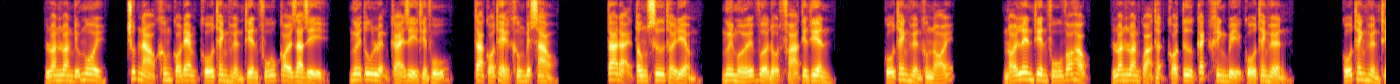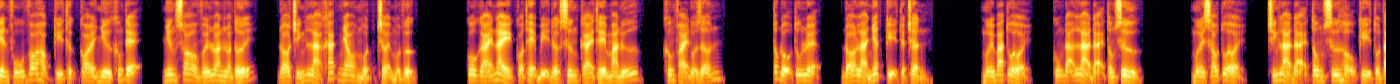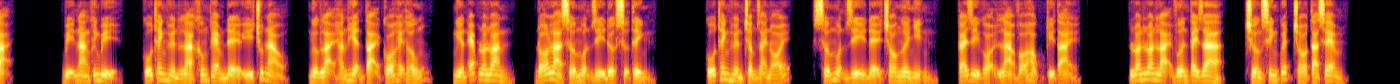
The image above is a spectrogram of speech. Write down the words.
Loan loan đĩu môi, chút nào không có đem cố thanh huyền thiên phú coi ra gì, ngươi tu luyện cái gì thiên phú, ta có thể không biết sao. Ta đại tông sư thời điểm, ngươi mới vừa đột phá tiên thiên. Cố thanh huyền không nói. Nói lên thiên phú võ học, loan loan quả thật có tư cách khinh bị cố thanh huyền cố thanh huyền thiên phú võ học kỳ thực coi như không tệ, nhưng so với loan loan tới, đó chính là khác nhau một trời một vực. Cô gái này có thể bị được xưng cái thế ma nữ, không phải đùa giỡn. Tốc độ tu luyện, đó là nhất kỵ tuyệt trần. Mười ba tuổi, cũng đã là đại tông sư. Mười sáu tuổi, chính là đại tông sư hậu kỳ tồn tại. Bị nàng khinh bỉ, cố thanh huyền là không thèm để ý chút nào, ngược lại hắn hiện tại có hệ thống, nghiền ép loan loan, đó là sớm muộn gì được sự tình. Cố thanh huyền chậm dãi nói, sớm muộn gì để cho ngươi nhìn, cái gì gọi là võ học kỳ tài? Loan loan lại vươn tay ra, trường sinh quyết cho ta xem.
